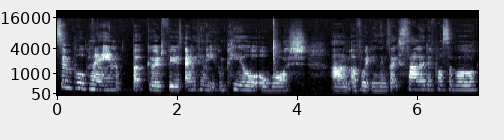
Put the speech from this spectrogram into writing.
simple plain but good foods anything that you can peel or wash um, avoiding things like salad if possible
